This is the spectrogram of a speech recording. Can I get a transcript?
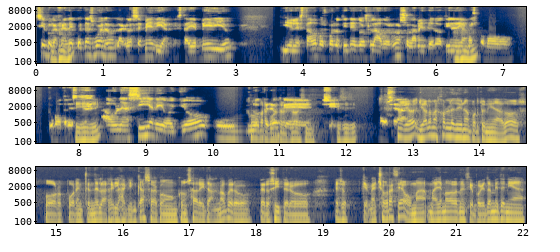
Sí, porque a final de cuentas, bueno, la clase media está ahí en medio y el Estado, pues bueno, tiene dos lados, no solamente, ¿no? Tiene, digamos, como, como tres. Aún así, ya digo, yo no creo que... sí, sí, sí yo, a lo mejor le doy una oportunidad a dos por, por entender las reglas aquí en casa con, con, Sara y tal, ¿no? Pero, pero sí, pero eso, que me ha hecho gracia o me ha, llamado la atención, porque yo también tenía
